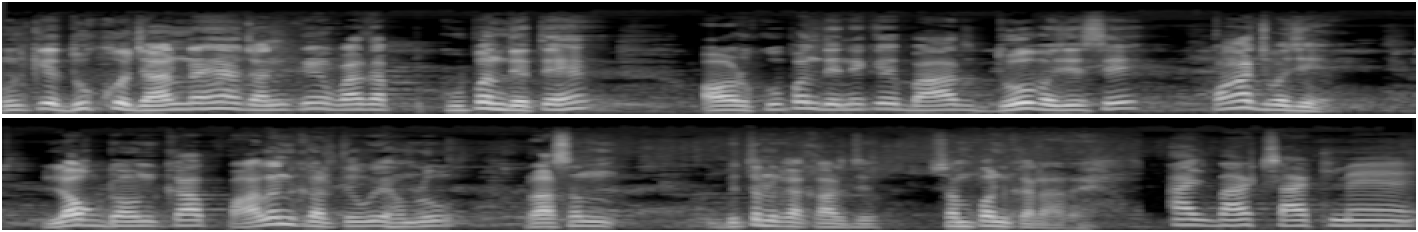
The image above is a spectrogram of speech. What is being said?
उनके दुख को जान रहे हैं और जानने के बाद आप कूपन देते हैं। और कूपन देने के बाद दो बजे से पाँच बजे लॉकडाउन का पालन करते हुए हम लोग राशन वितरण का कार्य संपन्न करा रहे हैं। आज बाट साठ में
